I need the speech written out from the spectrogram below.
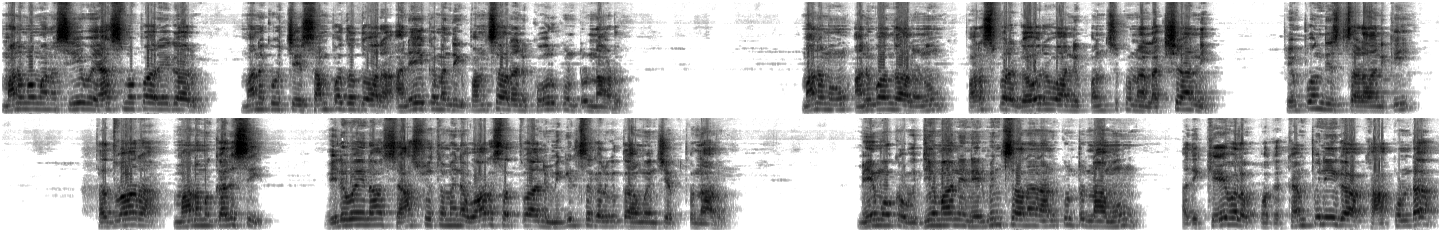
మనము మన శివ యాస్మపారే గారు మనకు వచ్చే సంపద ద్వారా అనేక మందికి పంచాలని కోరుకుంటున్నాడు. మనము అనుబంధాలను పరస్పర గౌరవాన్ని పంచుకున్న లక్ష్యాన్ని పెంపొందించడానికి తద్వారా మనము కలిసి విలువైన శాశ్వతమైన వారసత్వాన్ని మిగిల్చగలుగుతామని చెప్తున్నారు. మేము ఒక ఉద్యమాన్ని నిర్మించాలని అనుకుంటున్నాము. అది కేవలం ఒక కంపెనీగా కాకుండా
